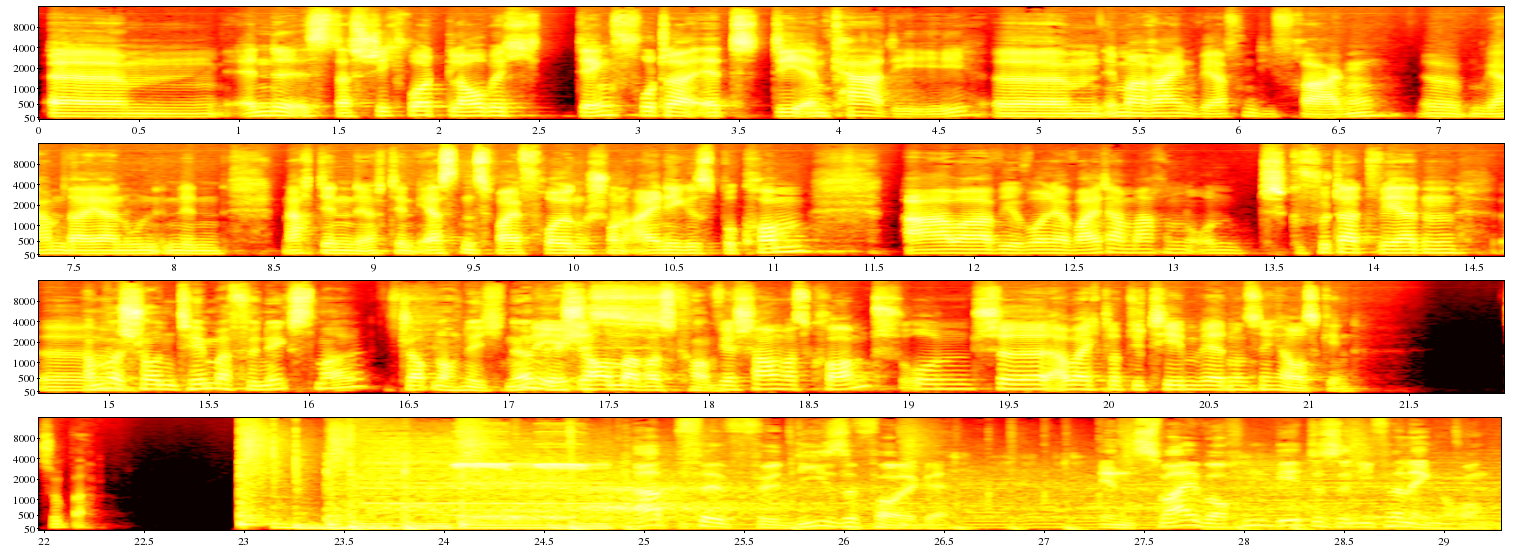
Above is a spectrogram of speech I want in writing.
Ähm, Ende ist das Stichwort, glaube ich, denkfutter.dmk.de. Ähm, immer reinwerfen, die Fragen. Äh, wir haben da ja nun in den, nach, den, nach den ersten zwei Folgen schon einiges bekommen, aber wir wollen ja weitermachen und gefüttert werden. Äh, haben wir schon ein Thema für nächstes Mal? Ich glaube noch nicht. Ne? Nee, wir schauen das, mal, was kommt. Wir schauen, was kommt. Und, äh, aber ich glaube, die Themen werden uns nicht ausgehen. Super. Abpfiff für diese Folge. In zwei Wochen geht es in die Verlängerung.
